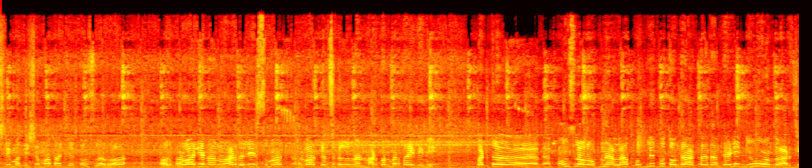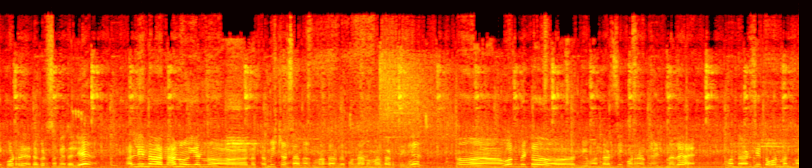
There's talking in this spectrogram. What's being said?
ಶ್ರೀಮತಿ ಶಮಾತಾಜಿ ಕೌನ್ಸಿಲರು, ಅವ್ರ ಪರವಾಗಿ ನಾನು ವಾರದಲ್ಲಿ ಸುಮಾರು ಹಲವಾರು ಕೆಲಸಗಳನ್ನ ನಾನು ಮಾಡ್ಕೊಂಡು ಬರ್ತಾ ಇದ್ದೀನಿ. ಬಟ್ ಕೌನ್ಸಿಲರ್ ಒಬ್ಬನೇ ಅಲ್ಲ ಪಬ್ಲಿಕ್ಕು ತೊಂದರೆ ಆಗ್ತಾ ಇದೆ ಅಂತೇಳಿ ನೀವು ಒಂದು ಅರ್ಜಿ ಕೊಡ್ರಿ ನಗರಸಭೆಯಲ್ಲಿ. ಅಲ್ಲಿಂದ ನಾನು ಏನು ಕಮಿಷನರ್ ಸಾಹೇಬ್ರಿಗೆ ಮಾತಾಡಬೇಕು, ನಾನು ಮಾತಾಡ್ತೀನಿ. ಹೋಗ್ಬಿಟ್ಟು ನೀವೊಂದು ಅರ್ಜಿ ಕೊಡ್ರಿ ಅಂತ ಹೇಳಿದ್ಮೇಲೆ ಒಂದು ಅರ್ಜಿ ತೊಗೊಂಡು ಬಂದು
